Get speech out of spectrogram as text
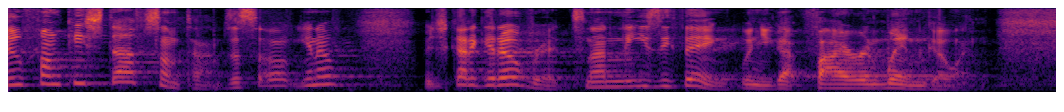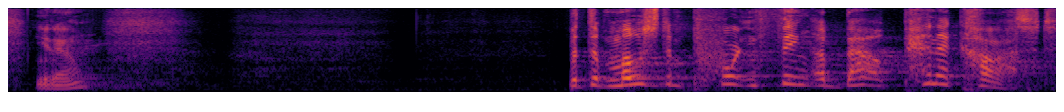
do funky stuff sometimes. That's all, you know, we just got to get over it. It's not an easy thing when you got fire and wind going, you know? But the most important thing about Pentecost,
